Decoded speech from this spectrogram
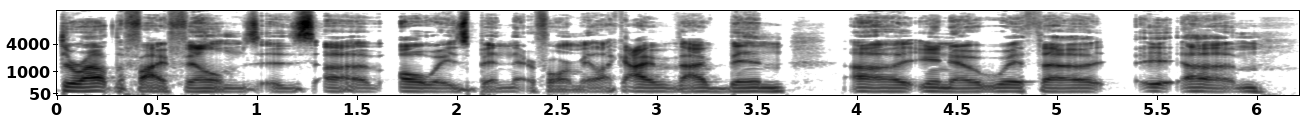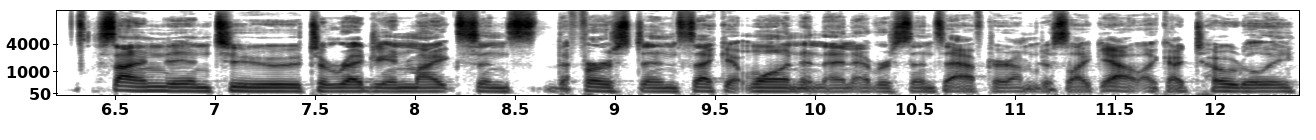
throughout the five films is uh, always been there for me. Like I've I've been uh, you know with uh, um, signed into to Reggie and Mike since the first and second one, and then ever since after, I'm just like yeah, like I totally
